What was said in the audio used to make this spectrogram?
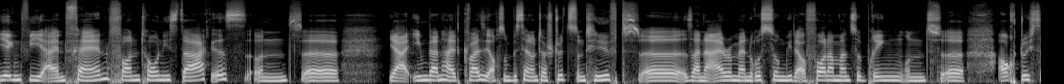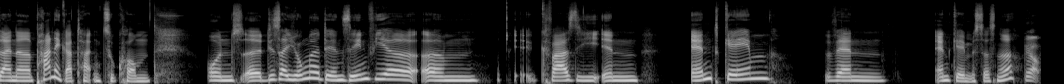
irgendwie ein Fan von Tony Stark ist und äh, ja, ihm dann halt quasi auch so ein bisschen unterstützt und hilft, äh, seine Iron Man-Rüstung wieder auf Vordermann zu bringen und äh, auch durch seine Panikattacken zu kommen. Und äh, dieser Junge, den sehen wir ähm, quasi in Endgame, wenn Endgame ist das, ne? Ja.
